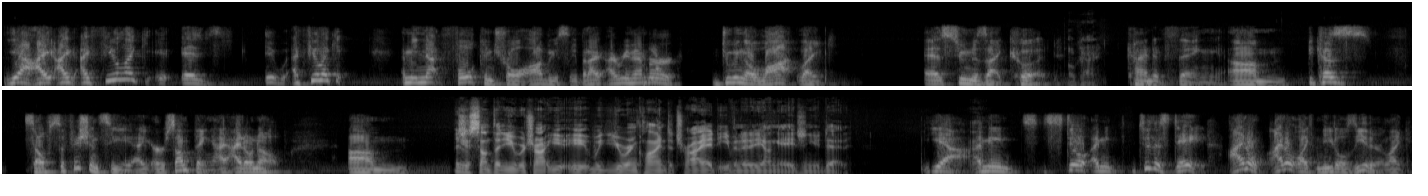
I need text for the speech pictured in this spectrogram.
yeah, I, I, I feel like it is, it, I feel like, it, I mean, not full control, obviously, but I, I remember doing a lot like as soon as I could okay. kind of thing. Um, because self-sufficiency or something, I, I don't know. Um, It's just something you were trying. You, you you were inclined to try it even at a young age, and you did. yeah, I mean, still, I mean, to this day, I don't, I don't like needles either. Like,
